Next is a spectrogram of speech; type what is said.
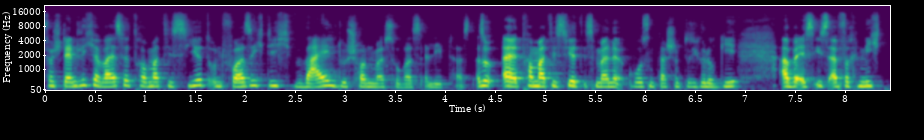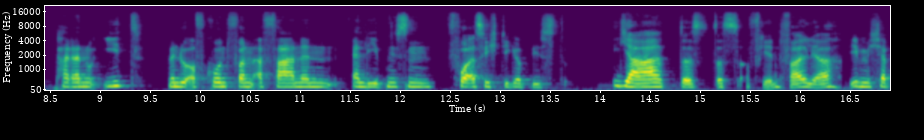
verständlicherweise traumatisiert und vorsichtig, weil du schon mal sowas erlebt hast. Also äh, traumatisiert ist meine Hosentaschenpsychologie, aber es ist einfach nicht paranoid, wenn du aufgrund von erfahrenen Erlebnissen vorsichtiger bist. Ja, das, das auf jeden Fall, ja. Eben, ich habe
